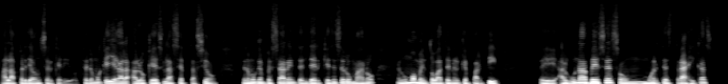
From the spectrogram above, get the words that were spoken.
a la pérdida de un ser querido. Tenemos que llegar a, lo que es la aceptación. Tenemos que empezar a entender que ese ser humano en un momento va a tener que partir. Eh, algunas veces son muertes trágicas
